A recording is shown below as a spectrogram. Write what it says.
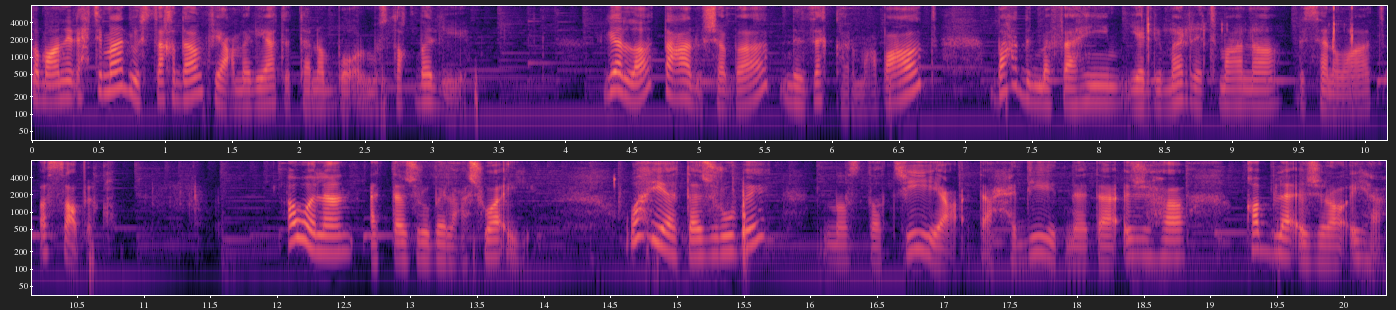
طبعا الاحتمال يستخدم في عمليات التنبؤ المستقبلية. يلا تعالوا شباب نتذكر مع بعض بعض المفاهيم يلي مرت معنا بالسنوات السابقة. أولا التجربة العشوائية. وهي تجربة نستطيع تحديد نتائجها قبل إجرائها.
